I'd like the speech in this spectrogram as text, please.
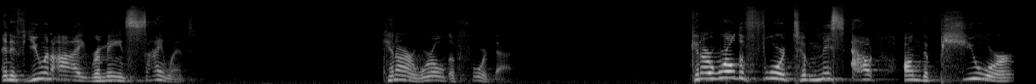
And if you and I remain silent, can our world afford that? Can our world afford to miss out on the pure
